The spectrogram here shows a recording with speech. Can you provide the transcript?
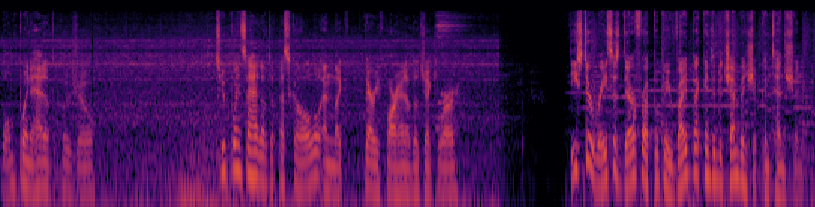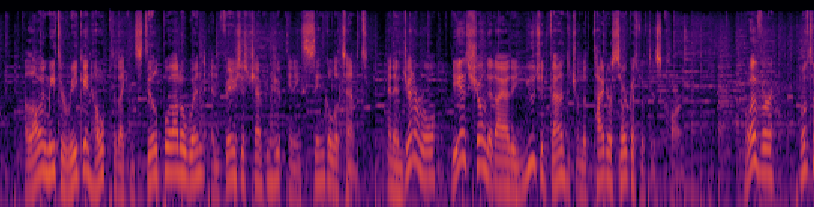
one point ahead of the Peugeot. Two points ahead of the Pescarolo and like very far ahead of the Jaguar. These two races therefore put me right back into the championship contention, allowing me to regain hope that I can still pull out a win and finish this championship in a single attempt. And in general, they had shown that I had a huge advantage on the tighter circuits with this car. However, one of the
